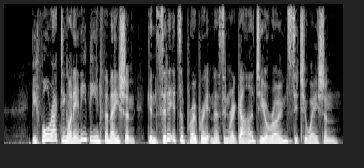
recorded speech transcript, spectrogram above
Before acting on any of the information, consider its appropriateness in regard to your own situation.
